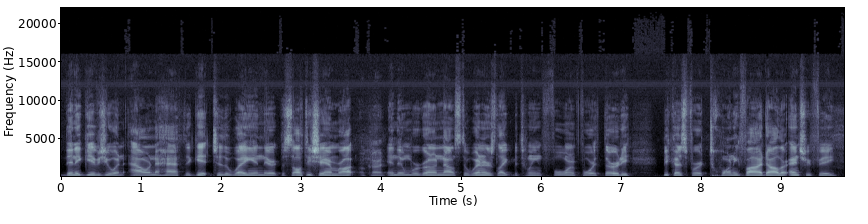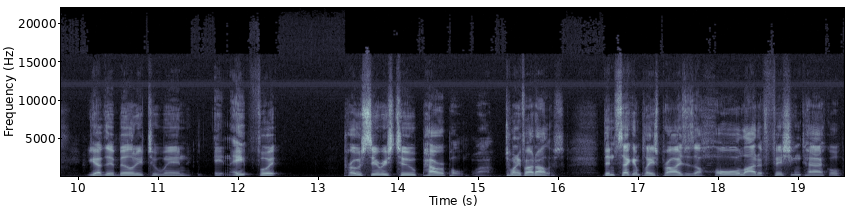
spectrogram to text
Then it gives you an hour and a half to get to the weigh in there at the salty shamrock. Okay. and then we're going to announce the winners like between 4 and 4.30 because for a $25 entry fee you have the ability to win an 8 foot pro series 2 power pole wow $25. Then second place prize is a whole lot of fishing tackle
